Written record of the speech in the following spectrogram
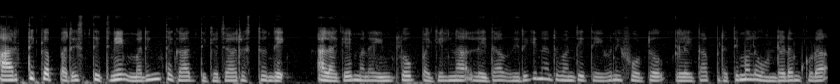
ఆర్థిక పరిస్థితిని మరింతగా దిగజారుస్తుంది. అలాగే మన ఇంట్లో పగిలిన లేదా విరిగినటువంటి దేవుని ఫోటో లేదా ప్రతిమలు ఉండడం కూడా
